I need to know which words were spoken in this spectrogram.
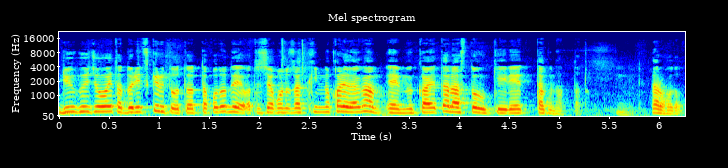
宮城へたどり着けると歌ったことで私はこの作品の彼らが、えー迎えたラストを受け入れたくなったと、なるほど。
